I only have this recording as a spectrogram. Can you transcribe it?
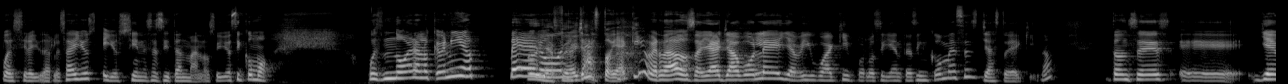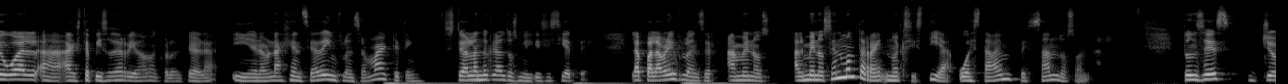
puedes ir a ayudarles a ellos. Ellos sí necesitan manos. Y yo así como, pues no era lo que venía, pero, ya, estoy aquí, ¿verdad? O sea, ya, ya volé, ya vivo aquí por los siguientes cinco meses, ya estoy aquí, ¿no? Entonces, eh, llego al, a, este piso de arriba, me acuerdo que era, y era una agencia de influencer marketing. Estoy hablando que era el 2017. La palabra influencer, a menos, al menos en Monterrey, no existía o estaba empezando a sonar. Entonces, yo,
